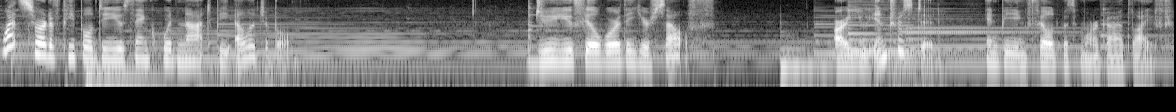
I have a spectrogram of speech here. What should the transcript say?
What sort of people do you think would not be eligible? Do you feel worthy yourself? Are you interested in being filled with more God life?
